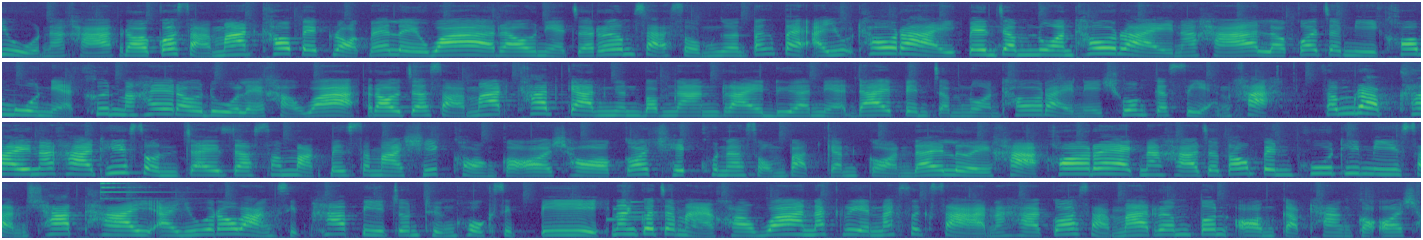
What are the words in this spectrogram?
อยู่นะคะ เราก็สามารถเข้าไปกรอกได้เลยว่าเราเนี่ยจะเริ่มสะสมเงินตั้งแต่อายุเท่าไหร่ เป็นจำำนวนเท่าไหร่นะคะ แล้วก็จะมีข้อมูลเนี่ยขึ้นมาให้เราดูเลยค่ะว่า เราจะสามารถคาดการเงินบำนาญรายเดือนเนี่ยได้เป็นจำนวนเท่าไหร่ในช่วงเกษียณค่ะ สำหรับใครนะคะที่สนใจจะสมัครเป็นสมาชิกของกอช ก็เช็คคุณสมบัติกันก่อนได้เลยค่ะ ข้อแรกนะคะจะต้องเป็นผู้ที่มีสัญชาติไทยอายุระหว่าง 15 ปีจนถึง 60 ปี นั่นก็จะหมายความว่านักเรียนนักศึกษานะคะ ก็สามารถเริ่มต้นออมกับทางกอช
